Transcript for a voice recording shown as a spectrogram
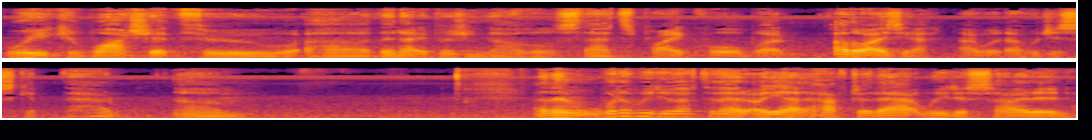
where you could watch it through uh, the night vision goggles. That's probably cool, but otherwise, yeah, I would I would just skip that. Um, and then what did we do after that? Oh yeah, after that we decided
